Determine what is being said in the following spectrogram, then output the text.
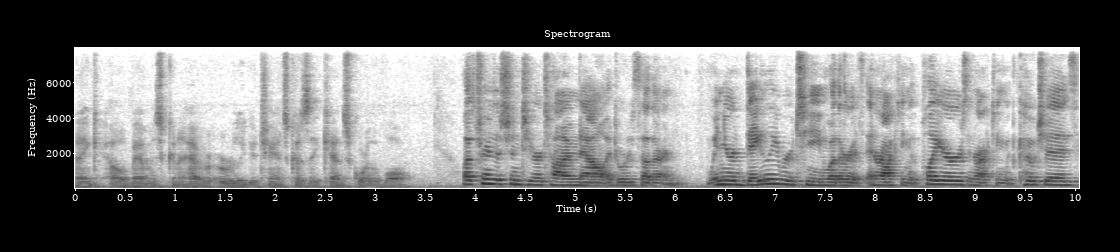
I think Alabama's gonna have a really good chance because they can score the ball. Let's transition to your time now at Georgia Southern. In your daily routine, whether it's interacting with players, interacting with coaches,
